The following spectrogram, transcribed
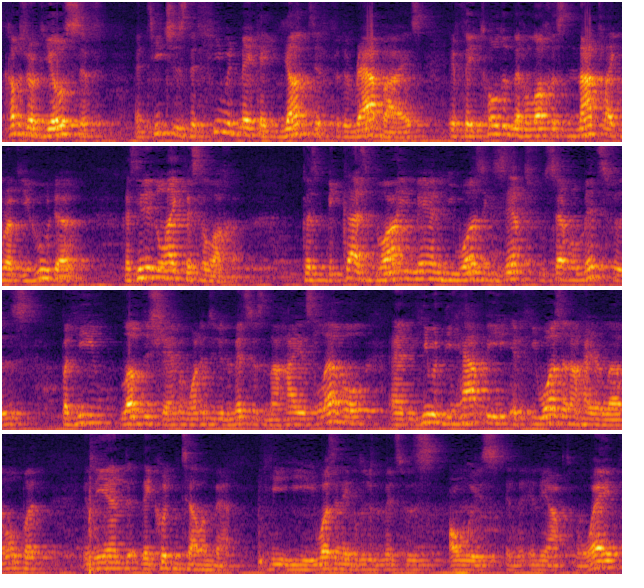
comes Rav Yosef and teaches that he would make a yontif for the rabbis if they told him that halacha is not like Rav Yehuda, because he didn't like this halacha. Because because blind man he was exempt from several mitzvahs, but he loved Hashem and wanted to do the mitzvahs on the highest level, and he would be happy if he was on a higher level, but in the end they couldn't tell him that. He, he wasn't able to do the mitzvahs always in the, in the optimal way.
